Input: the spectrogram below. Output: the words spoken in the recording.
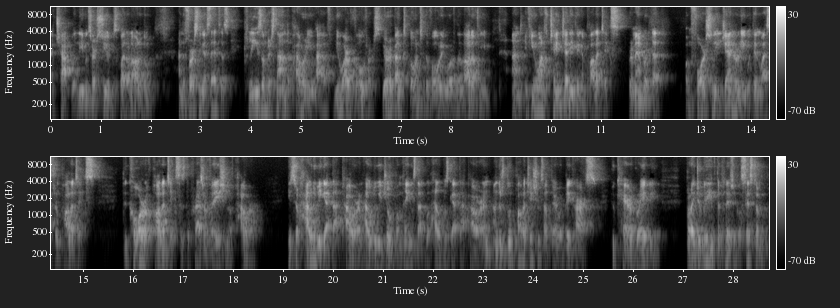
a chat with Leaving Cert students, quite a lot of them, and the first thing I said is, please understand the power you have. You are voters. You're about to go into the voting world, a lot of you. And if you want to change anything in politics, remember that unfortunately, generally within Western politics, the core of politics is the preservation of power. So, how do we get that power and how do we jump on things that will help us get that power? And, and there's good politicians out there with big hearts who care greatly. But I do believe the political system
